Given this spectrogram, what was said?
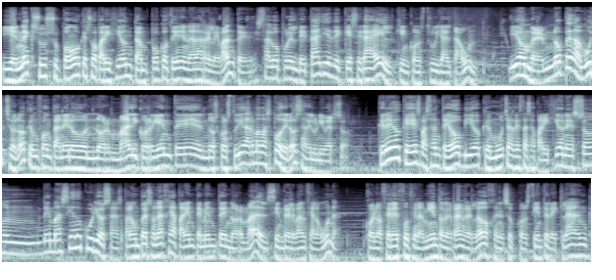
Y en Nexus supongo que su aparición tampoco tiene nada relevante, salvo por el detalle de que será él quien construya el Taún. Y hombre, no pega mucho, ¿no? Que un fontanero normal y corriente nos construya el arma más poderosa del universo. Creo que es bastante obvio que muchas de estas apariciones son demasiado curiosas para un personaje aparentemente normal, sin relevancia alguna. Conocer el funcionamiento del gran reloj en el subconsciente de Clank,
